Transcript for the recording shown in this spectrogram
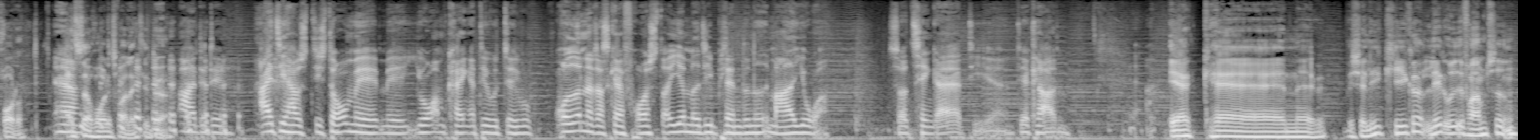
tror du? Ja. Ja. Altså, hurtigt tror jeg ikke, de dør. Nej, det er det. Ej, de, har jo, de står med, med jord omkring, og det er, jo, det er jo rødderne, der skal have frost, og i og med, at de er plantet ned i meget jord, så tænker jeg, at de, øh, de har klaret den. Jeg kan, øh, hvis jeg lige kigger lidt ud i fremtiden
